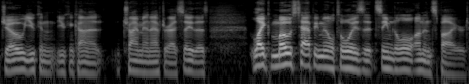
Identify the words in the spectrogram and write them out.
Joe, you can you can kind of chime in after I say this. Like most Happy Meal toys, it seemed a little uninspired.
